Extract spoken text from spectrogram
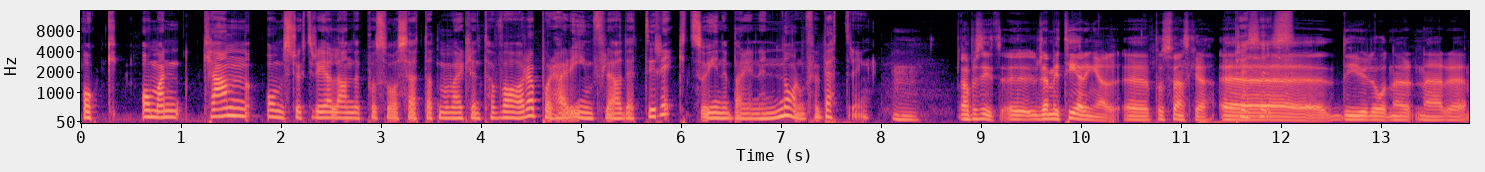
Och om man kan omstrukturera landet på så sätt att man verkligen tar vara på det här inflödet direkt så innebär det en enorm förbättring. Mm. Ja, precis. Eh, remitteringar eh, på svenska. Eh, det är ju då när, när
